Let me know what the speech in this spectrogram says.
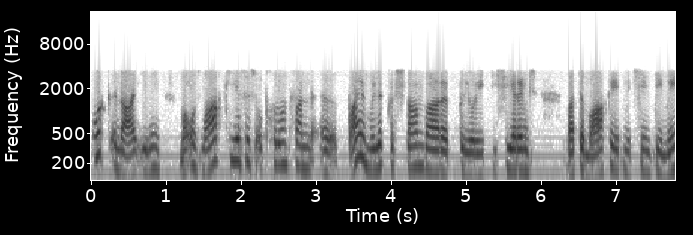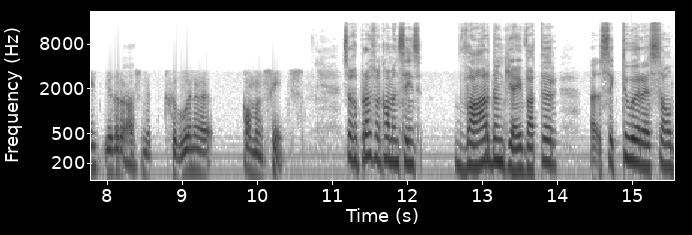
ook in daai Unie, maar ons maak keuses op grond van uh, baie moeilik verstaanbare prioritiserings wat te maak het met sentiment eerder hmm. as met gewone common sense. So gepraat van common sense, waar dink jy watter uh, sektore sal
